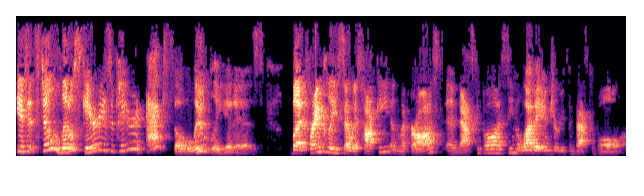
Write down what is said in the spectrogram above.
is it still a little scary as a parent? Absolutely, it is. But frankly, so is hockey and lacrosse and basketball. I've seen a lot of injuries in basketball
